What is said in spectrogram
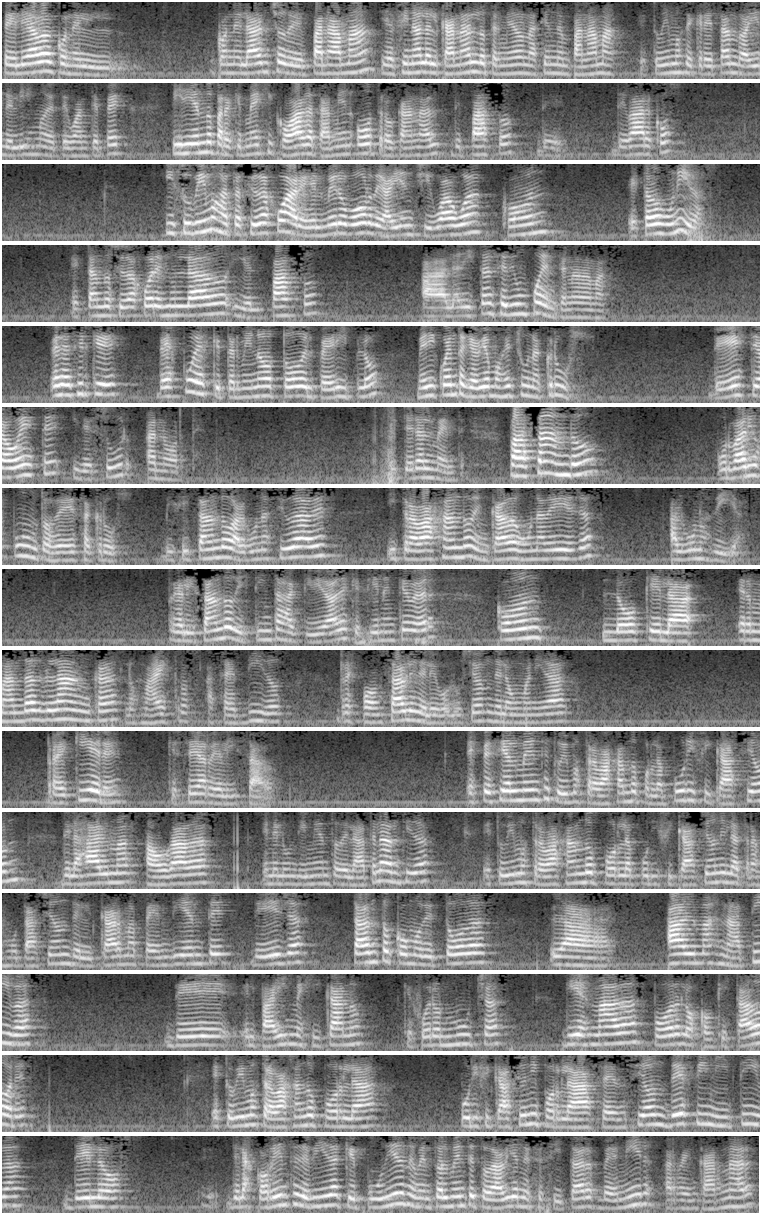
peleaba con el con el ancho de Panamá y al final el canal lo terminaron haciendo en Panamá. Estuvimos decretando ahí en el istmo de Tehuantepec, pidiendo para que México haga también otro canal de paso de, de barcos. Y subimos hasta Ciudad Juárez, el mero borde ahí en Chihuahua, con Estados Unidos, estando Ciudad Juárez de un lado y el paso a la distancia de un puente nada más. Es decir que Después que terminó todo el periplo, me di cuenta que habíamos hecho una cruz, de este a oeste y de sur a norte, literalmente, pasando por varios puntos de esa cruz, visitando algunas ciudades y trabajando en cada una de ellas algunos días, realizando distintas actividades que tienen que ver con lo que la hermandad blanca, los maestros ascendidos, responsables de la evolución de la humanidad, requiere que sea realizado. Especialmente estuvimos trabajando por la purificación de las almas ahogadas en el hundimiento de la Atlántida, estuvimos trabajando por la purificación y la transmutación del karma pendiente de ellas, tanto como de todas las almas nativas del país mexicano, que fueron muchas, diezmadas por los conquistadores. Estuvimos trabajando por la purificación y por la ascensión definitiva de los de las corrientes de vida que pudieran eventualmente todavía necesitar venir a reencarnar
